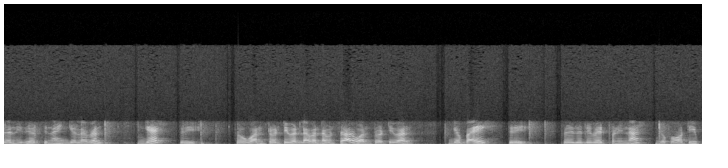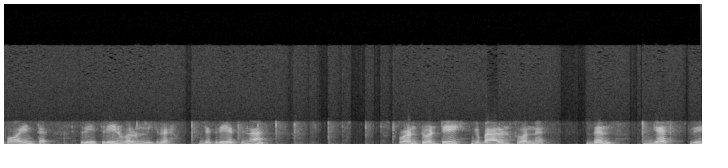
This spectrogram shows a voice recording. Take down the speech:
தென் இது எடுத்தீங்கன்னா இங்கே லெவன் இங்கே three so one twenty one eleven eleven sir one twenty one இங்கே பை த்ரீ ஸோ இதை டிவைட் பண்ணினா இங்கே ஃபார்ட்டி பாயிண்ட் த்ரீ த்ரீன்னு வரும்னு நினைக்கிறேன். இங்கே த்ரீ எடுத்தீங்கன்னா ஒன் டுவெண்ட்டி இங்கே பேலன்ஸ் ஒன்று தென் இங்கே three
